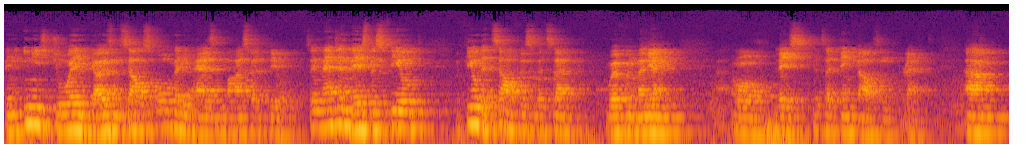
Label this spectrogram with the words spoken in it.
Then in his joy he goes and sells all that he has and buys that field. So imagine there's this field, the field itself is, let's say, worth a million or less, let's say 10,000 rand. Um,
